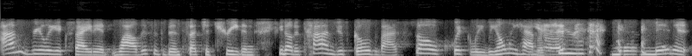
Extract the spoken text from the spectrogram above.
I'm really excited. Wow, this has been such a treat. And, you know, the time just goes by so quickly. We only have yes. a few more minutes.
